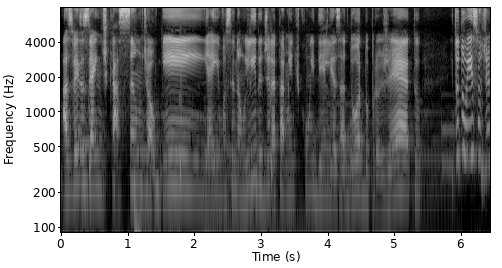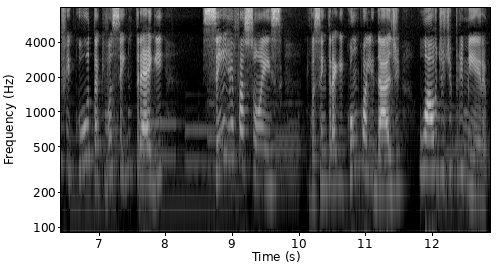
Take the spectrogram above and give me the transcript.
às vezes é a indicação de alguém, e aí você não lida diretamente com o idealizador do projeto. E tudo isso dificulta que você entregue sem refações, que você entregue com qualidade o áudio de primeira.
